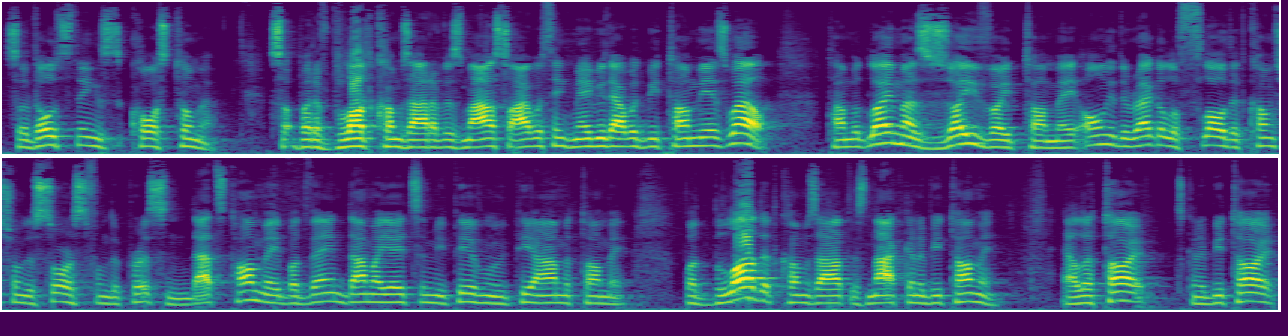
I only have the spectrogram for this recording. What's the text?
so those things cause tumah. So, but if blood comes out of his mouth, so I would think maybe that would be tummy as well. Talmud loima zoivoi tame, only the regular flow that comes from the source, from the person, that's tame, but vein dama mipiv tame. But blood that comes out is not going to be tame. Elatoid, it's going to be toid.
